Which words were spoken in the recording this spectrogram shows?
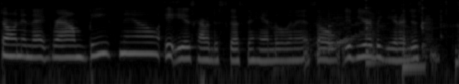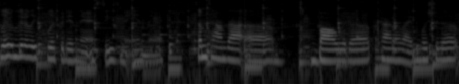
Throwing in that ground beef now. It is kind of disgusting handling it. So if you're a beginner, just literally flip it in there and season it in there. Sometimes I uh, ball it up, kind of like mush it up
